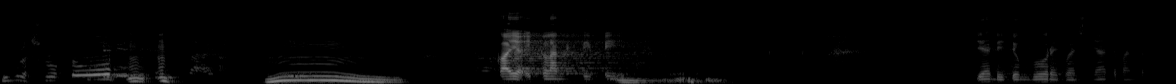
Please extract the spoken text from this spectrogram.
Gula selutup. Mm, mm. Hmm. Kayak iklan di TV. Hmm. Ya ditunggu requestnya teman-teman.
